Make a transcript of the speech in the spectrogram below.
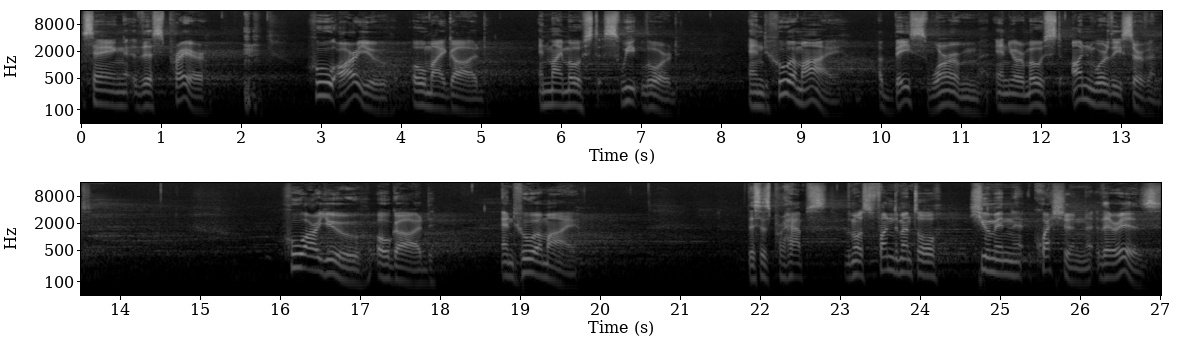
saying this prayer Who are you, O my God, and my most sweet Lord? And who am I, a base worm and your most unworthy servant? Who are you, O God, and who am I? This is perhaps the most fundamental human question there is.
